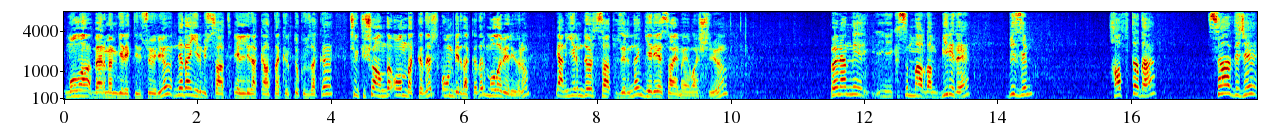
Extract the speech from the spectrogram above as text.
mola vermem gerektiğini söylüyor. Neden 23 saat 50 dakika hatta 49 dakika? Çünkü şu anda 10 dakikadır 11 dakikadır mola veriyorum. Yani 24 saat üzerinden geriye saymaya başlıyor. Önemli e, kısımlardan biri de bizim haftada sadece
